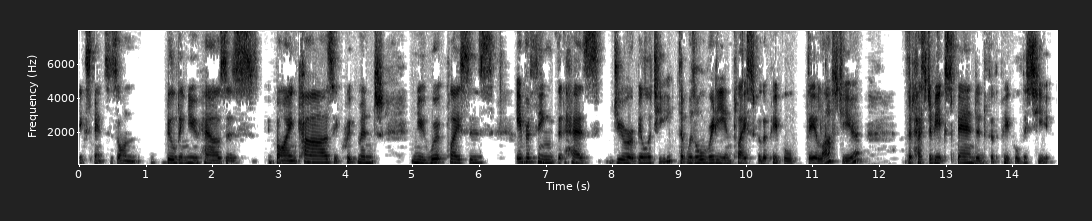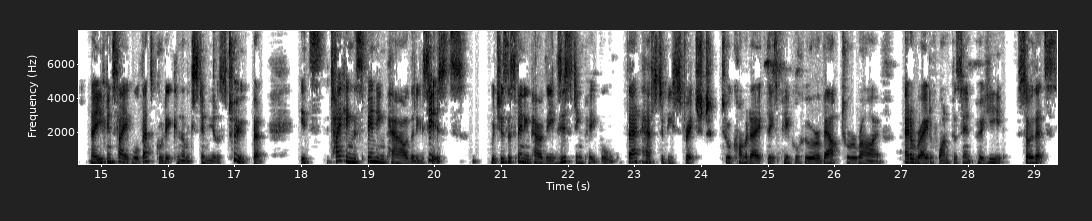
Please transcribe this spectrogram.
expenses on building new houses, buying cars, equipment, new workplaces, everything that has durability that was already in place for the people there last year that has to be expanded for the people this year. Now you can say, well, that's good economic stimulus too, but it's taking the spending power that exists, which is the spending power of the existing people, that has to be stretched to accommodate these people who are about to arrive at a rate of 1% per year. So that's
